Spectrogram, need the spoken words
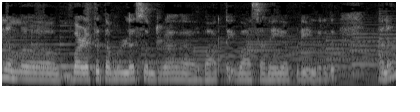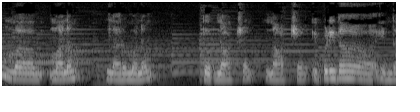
நம்ம வழக்கு தமிழில் சொல்கிற வார்த்தை வாசனை அப்படிங்கிறது. ஆனால் ம மனம் நறுமணம் துர்நாற்றம் நாற்றம் இப்படி தான் இந்த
